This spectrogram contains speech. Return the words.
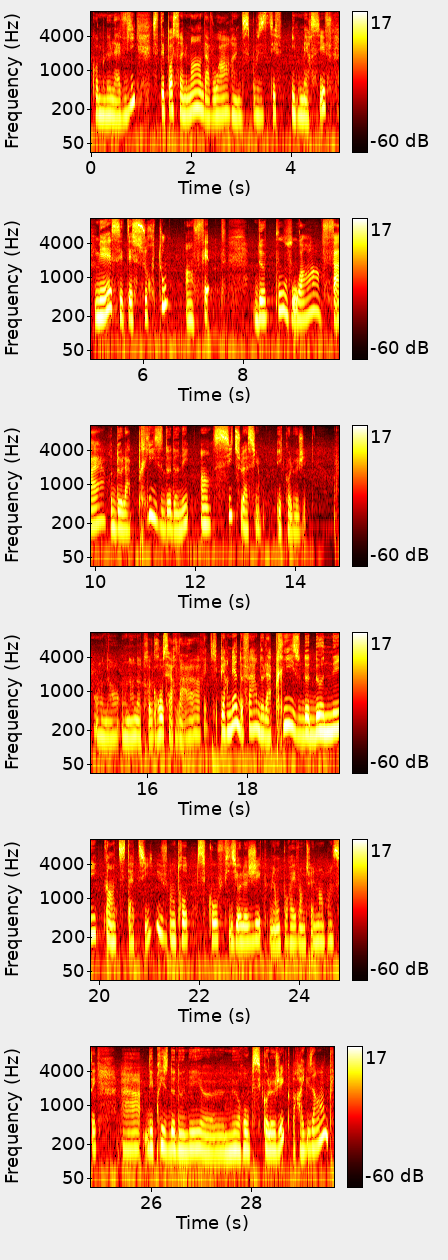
comme le la vie, c'était pas seulement d'avoir un dispositif immersif, mais c'était surtout en fait de pouvoir faire de la prise de données en situation écologique. On a, on a, notre gros serveur qui permet de faire de la prise de données quantitatives, entre autres psychophysiologiques, mais on pourrait éventuellement penser à des prises de données euh, neuropsychologiques, par exemple,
